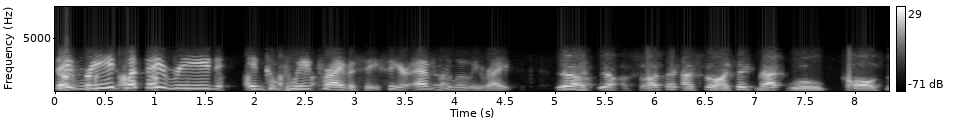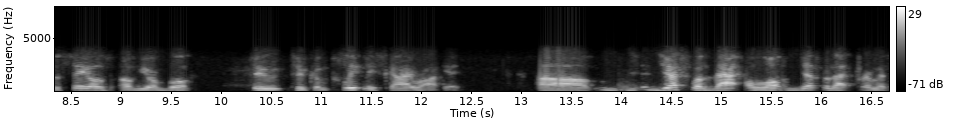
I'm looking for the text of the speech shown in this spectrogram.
They read what they read in complete privacy. So you're absolutely right. Yeah, yeah. So I think I so I think that will cause the sales of your book to to completely skyrocket. Uh, just for that alone, just for that premise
